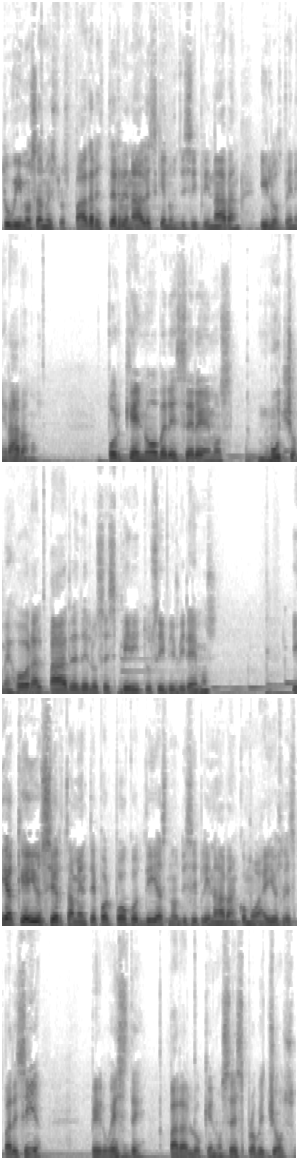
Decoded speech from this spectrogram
tuvimos a nuestros padres terrenales que nos disciplinaban y los venerábamos. ¿Por qué no obedeceremos mucho mejor al Padre de los Espíritus y viviremos? Y aquellos ciertamente por pocos días nos disciplinaban como a ellos les parecía, pero este para lo que nos es provechoso,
